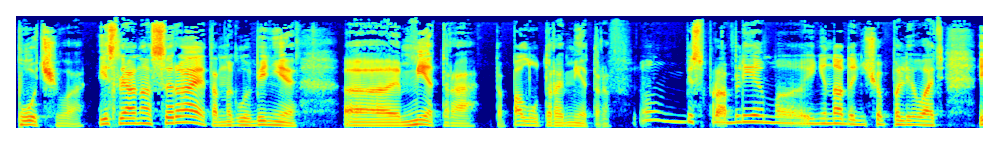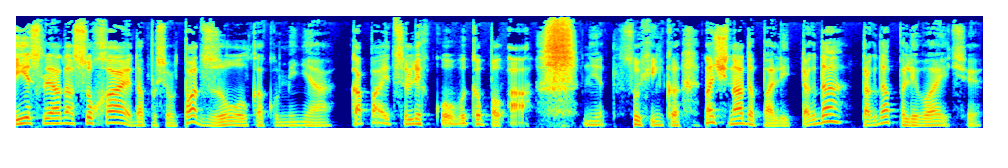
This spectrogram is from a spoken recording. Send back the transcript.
почва. Если она сырая, там на глубине метра, полутора метров, ну, без проблем, и не надо ничего поливать. И если она сухая, допустим, подзол, как у меня, копается легко, выкопал, а, нет, сухенько, значит, надо полить. Тогда, тогда поливайте.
